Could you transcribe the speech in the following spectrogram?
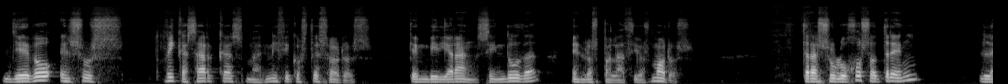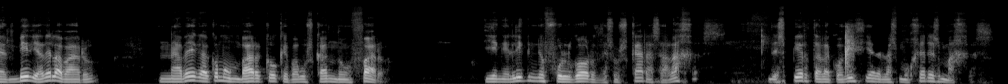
Llevó en sus ricas arcas magníficos tesoros, que envidiarán, sin duda, en los palacios moros. Tras su lujoso tren, la envidia del avaro navega como un barco que va buscando un faro, y en el ignio fulgor de sus caras alhajas despierta la codicia de las mujeres majas.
